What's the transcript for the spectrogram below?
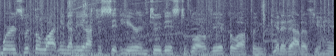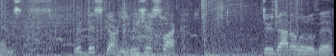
whereas with the lightning gun, you'd have to sit here and do this to blow a vehicle up and get it out of your hands. With this gun, you just, like, do that a little bit,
